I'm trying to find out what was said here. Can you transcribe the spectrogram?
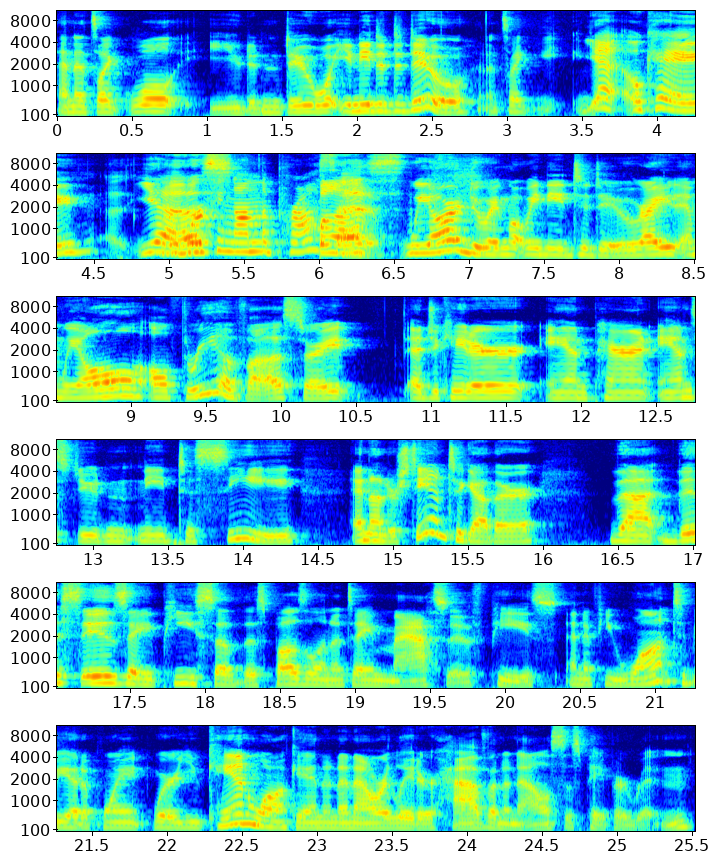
and it's like well you didn't do what you needed to do. And it's like yeah okay yeah We're working on the process. but we are doing what we need to do right? And we all all three of us right educator and parent and student need to see and understand together that this is a piece of this puzzle and it's a massive piece. And if you want to be at a point where you can walk in and an hour later have an analysis paper written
